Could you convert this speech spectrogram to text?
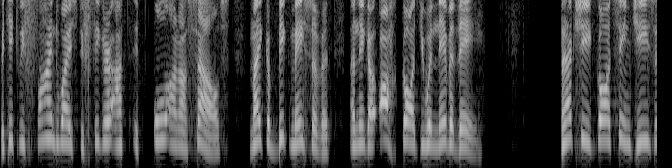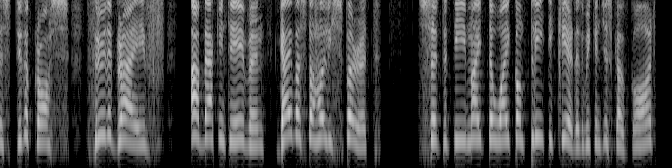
But yet we find ways to figure out it all on ourselves, make a big mess of it, and then go, oh, God, you were never there. But actually, God sent Jesus to the cross, through the grave, up back into heaven, gave us the Holy Spirit so that He made the way completely clear that we can just go, God,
